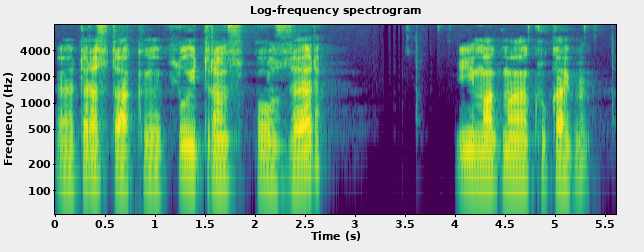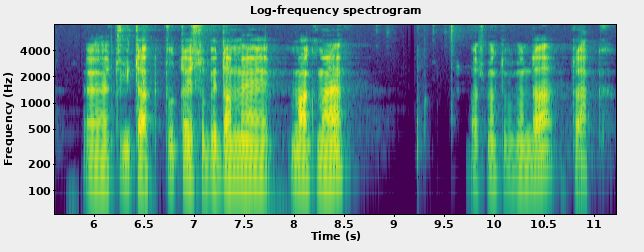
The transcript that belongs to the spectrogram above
E, Teraz tak, e, Fluid Transposer i Magma Crew Cable. E, Czyli tak, tutaj sobie damy magmę. Zobaczmy jak to wygląda. Tak.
